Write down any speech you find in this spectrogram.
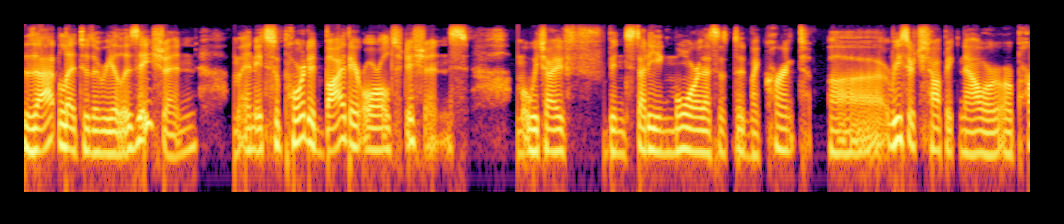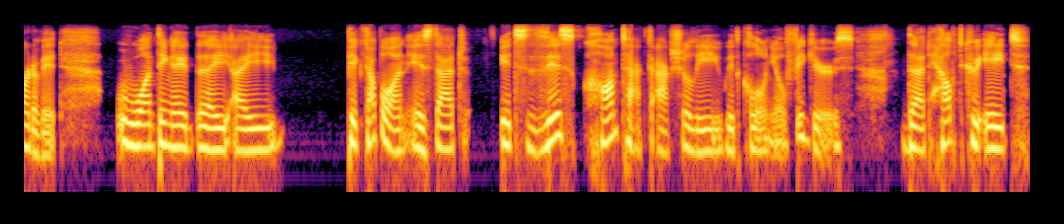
that led to the realization um, and it's supported by their oral traditions, um, which I've been studying more. That's uh, my current uh, research topic now, or, or, part of it. One thing I, I, I picked up on is that it's this contact actually with colonial figures that helped create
